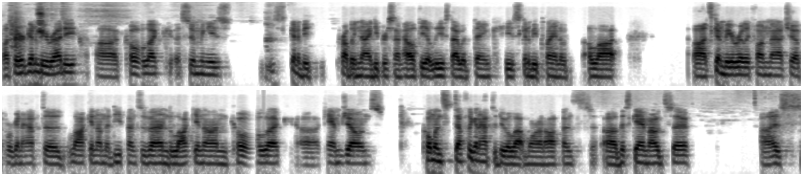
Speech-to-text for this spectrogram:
But they're going to be ready. Uh, Kolek, assuming he's he's going to be probably ninety percent healthy at least, I would think he's going to be playing a, a lot. Uh, it's going to be a really fun matchup. We're going to have to lock in on the defensive end, lock in on Kolek, uh, Cam Jones. Coleman's definitely going to have to do a lot more on offense uh, this game, I would say. Uh, his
